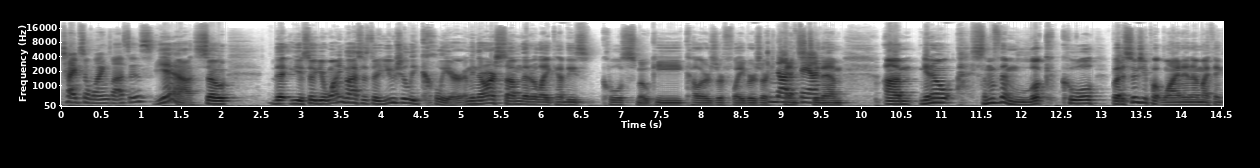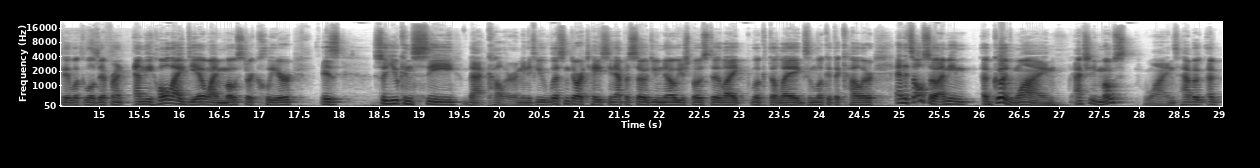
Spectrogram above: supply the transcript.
types of wine glasses. Yeah. So that you so your wine glasses they're usually clear. I mean, there are some that are like have these cool smoky colors or flavors or Not a tints to them. Um, you know, some of them look cool, but as soon as you put wine in them, I think they look a little different. And the whole idea why most are clear is so you can see that color. I mean, if you listen to our tasting episode, you know you're supposed to like look at the legs and look at the color. And it's also, I mean, a good wine. Actually, most wines have a, a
